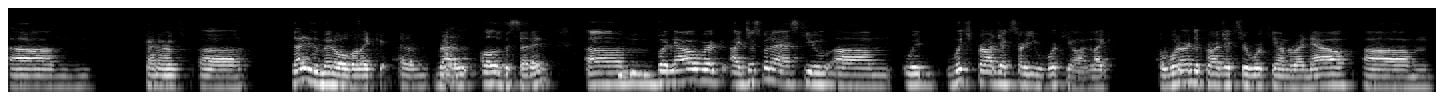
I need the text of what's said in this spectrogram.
Um, kind of uh, not in the middle, but like uh, all of the sudden. Um, mm-hmm. But now we're. I just want to ask you, um, with which projects are you working on? Like, what are the projects you're working on right now? Um,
